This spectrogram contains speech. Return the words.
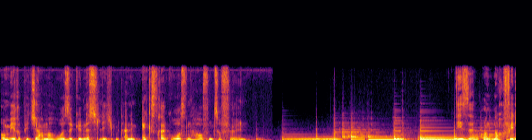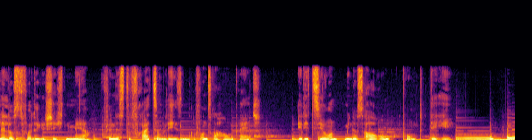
um ihre Pyjamahose genüsslich mit einem extra großen Haufen zu füllen. Diese und noch viele lustvolle Geschichten mehr findest du frei zum Lesen auf unserer Homepage edition-aurum.de.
